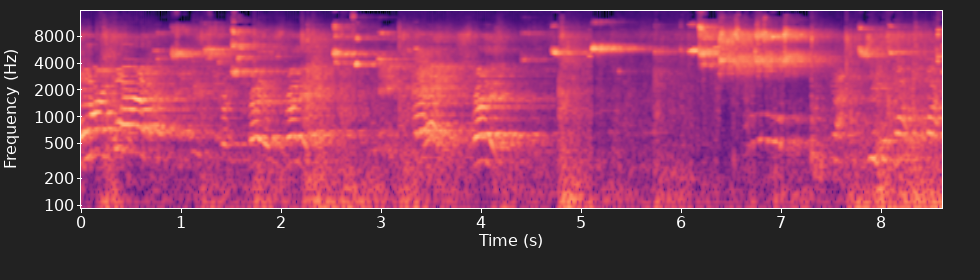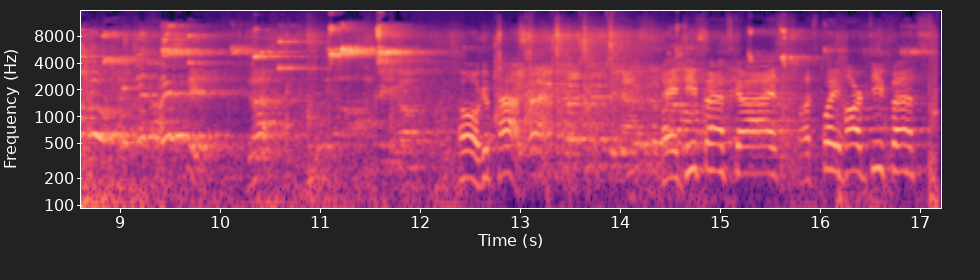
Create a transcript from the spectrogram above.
Forward, forward! Spread it, spread it. Spread it. Oh, good pass. Hey, defense, guys. Let's play hard defense.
